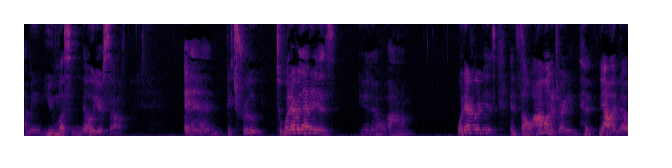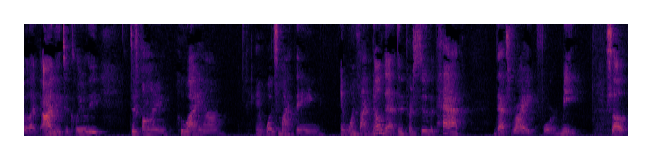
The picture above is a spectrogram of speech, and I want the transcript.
I mean, you must know yourself and be true to whatever that is, you know, um, whatever it is. And so I'm on a journey. now I know, like, I need to clearly define who I am and what's my thing. And once I know that, then pursue the path that's right for me. So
